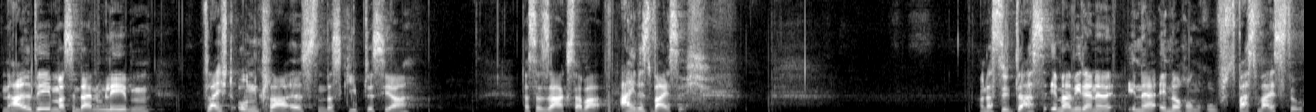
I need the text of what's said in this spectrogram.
in all dem, was in deinem Leben vielleicht unklar ist, und das gibt es ja, dass du sagst, aber eines weiß ich. Und dass du das immer wieder in Erinnerung rufst. Was weißt du?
